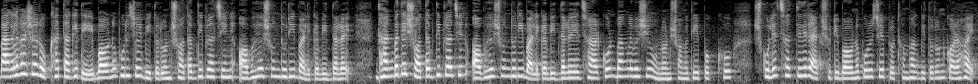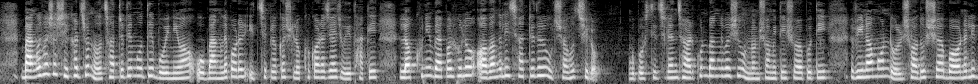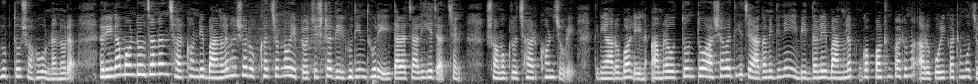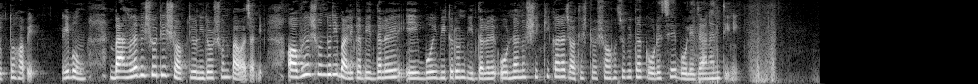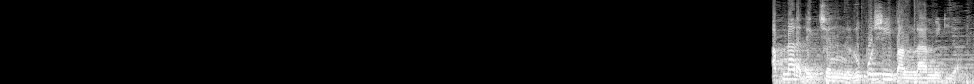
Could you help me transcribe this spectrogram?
বাংলা ভাষা রক্ষার তাগিদে বর্ণপরিচয় বিতরণ শতাব্দী প্রাচীন অভয় সুন্দরী বালিকা বিদ্যালয়। ধানবাদের শতাব্দী প্রাচীন অভয় সুন্দরী বালিকা বিদ্যালয়ে ঝাড়খণ্ড বাংলাভাষী উন্নয়ন সমিতির পক্ষ স্কুলের ছাত্রীদের একশোটি বর্ণপরিচয় প্রথম ভাগ বিতরণ করা হয়। বাংলা ভাষা শেখার জন্য ছাত্রীদের মধ্যে বই নেওয়া ও বাংলা পড়ার ইচ্ছে প্রকাশ লক্ষ্য করা যায় যদি থাকে। লক্ষণীয় ব্যাপার হলো, অবাঙালি ছাত্রীদের উৎসাহ ছিল। উপস্থিত ছিলেন ঝাড়খণ্ড বাংলাভাষী উন্নয়ন সমিতির সভাপতি রীনা মণ্ডল, সদস্যা বর্ণালী গুপ্ত সহ অন্যান্যরা। রীনা মণ্ডল জানান, ঝাড়খণ্ডে বাংলা ভাষা রক্ষার জন্য এই প্রচেষ্টা দীর্ঘদিন ধরেই তারা চালিয়ে যাচ্ছেন, সমগ্র ঝাড়খণ্ড জুড়ে। তিনি আরও বলেন, আমরা অত্যন্ত আশাবাদী যে আগামী দিনে এই বিদ্যালয়ে বাংলা পঠন পাঠন আরও পরিকাঠামো যুক্ত হবে। এবং বাংলা বিষয়টির সক্রিয় নিদর্শন পাওয়া যাবে। অভয় সুন্দরী বালিকা বিদ্যালয়ের এই বই বিতরণ বিদ্যালয়ের অন্যান্য শিক্ষিকারা যথেষ্ট সহযোগিতা করেছে বলে জানান তিনি। আপনারা দেখছেন রূপসী বাংলা মিডিয়া।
